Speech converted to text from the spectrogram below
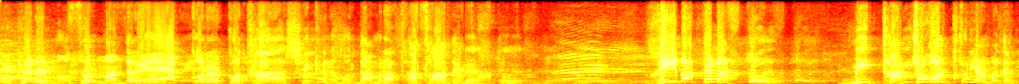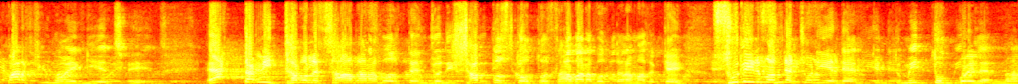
যেখানে মুসলমানদের এক করার কথা সেখানে মধ্যে আমরা ফাসাদে ব্যস্ত, গীবাতে ব্যস্ত। মিথ্যা চগলখড়ি আমাদের পারফিউম হয়ে গিয়েছে। একটা মিথ্যা বলে সাহাবারা বলতেন, যদি সাব্যস্ত হতো, সাহাবারা বলতেন আমাদেরকে, সুদির মধ্যে চড়িয়ে দেন, কিন্তু মিথ্যুক বললেন না।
